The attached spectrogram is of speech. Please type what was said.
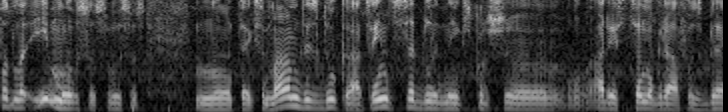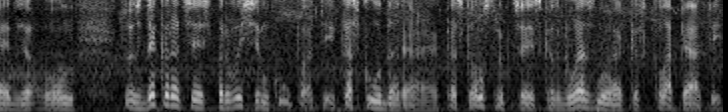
podla, mūsus visus. Nu, teiksim, Andris Dukāts, Inns Sedlinīks, kurš arī scenogrāfus beidza. Un, tos dekorācijas par visiem kopā. Kas kūdarēja, kas konstrukcijas, kas gleznoja, kas klapēti.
